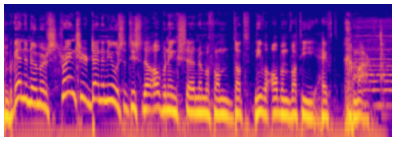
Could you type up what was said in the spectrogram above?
een bekende nummer. Stranger Than the News. Het is de openingsnummer van dat nieuwe album wat hij heeft gemaakt.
